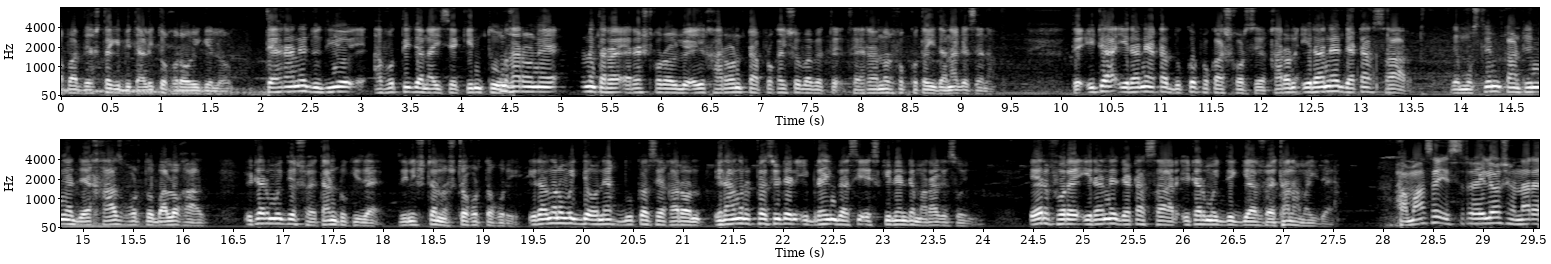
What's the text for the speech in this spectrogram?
আবার দেশ থেকে বিতাড়িত করা হয়ে গেল। তেহরানে যদিও আপত্তি জানাইছে, কিন্তু কোন কারণে তারা অ্যারেস্ট করা হইল। এই কারণটা প্রকাশ্যভাবে তেহরানের পক্ষ থেকে জানা গেছে না। তো এটা ইরানে একটা দুঃখ প্রকাশ করছে, কারণ ইরানের যেটা সার যে মুসলিম কান্ট্রি নিয়ে যে সাজ করতো ভালো সাজ, এটার মধ্যে শয়তান ঢুকি যায়, জিনিসটা নষ্ট করতে করি। ইরানের মধ্যে অনেক দুঃখ আছে, কারণ ইরানের প্রেসিডেন্ট ইব্রাহিম রাসি অ্যাক্সিডেন্টে মারা গেছেন এর ফলে ইরানে যেটা সার, এটার মধ্যে গিয়া শয়তান হামাই যায়। হামাসে ইসরায়েলের সেনারে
